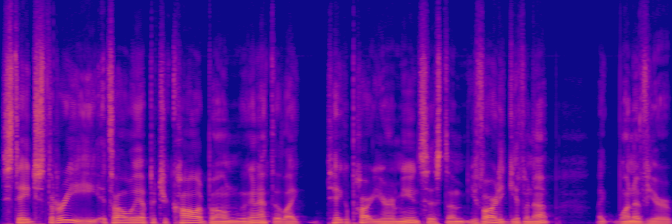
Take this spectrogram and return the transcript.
Stage three, it's all the way up at your collarbone. We're gonna have to like take apart your immune system. You've already given up like one of your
